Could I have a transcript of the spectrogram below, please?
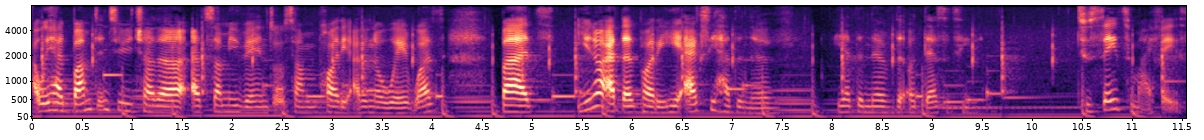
And we had bumped into each other at some event or some party i don't know where it was but you know at that party he actually had the nerve he had the nerve the audacity to say to my face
